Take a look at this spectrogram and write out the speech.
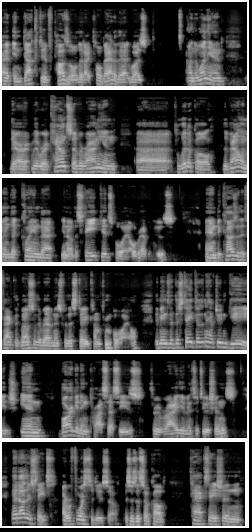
kind of inductive puzzle that I pulled out of that was, on the one hand, there are there were accounts of Iranian uh, political development that claimed that you know the state gets oil revenues and because of the fact that most of the revenues for the state come from oil, it means that the state doesn't have to engage in bargaining processes through a variety of institutions that other states are forced to do so. This is the so called taxation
